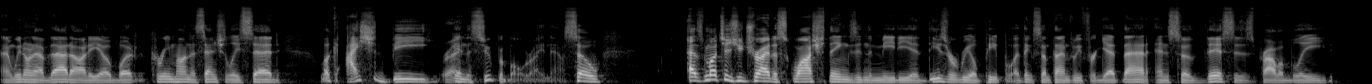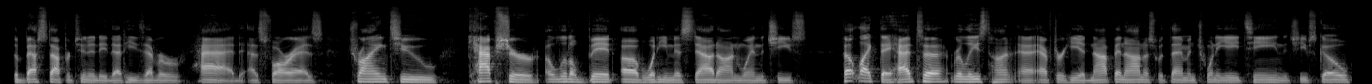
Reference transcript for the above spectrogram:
and we don't have that audio, but Kareem Hunt essentially said, Look, I should be Right. in the Super Bowl right now. So, as much as you try to squash things in the media, these are real people. I think sometimes we forget that. And so, this is probably the best opportunity that he's ever had as far as trying to capture a little bit of what he missed out on when the Chiefs felt like they had to release Hunt uh, after he had not been honest with them in 2018. The Chiefs go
